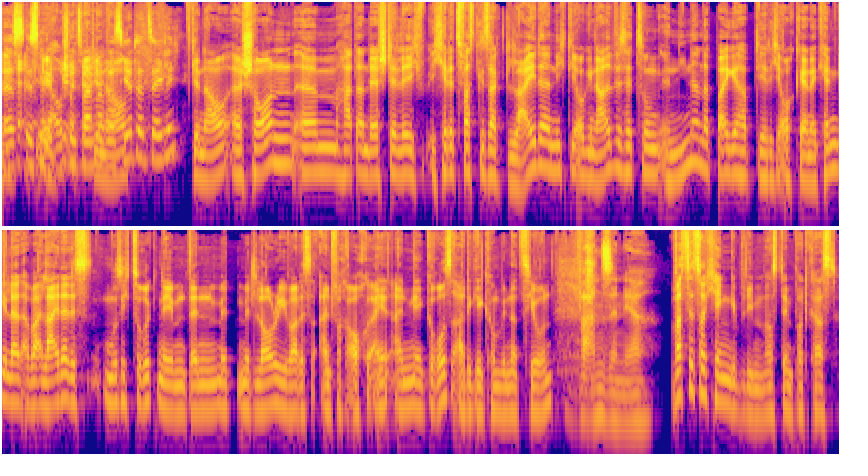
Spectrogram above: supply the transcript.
das ist mir auch schon zweimal genau, passiert tatsächlich. Genau. Äh, Sean ähm, hat an der Stelle, ich, ich hätte jetzt fast gesagt, leider nicht die Originalbesetzung äh, Nina dabei gehabt. Die hätte ich auch gerne kennengelernt. Aber leider, das muss ich zurücknehmen, denn mit, mit Laurie war das einfach auch ein, eine großartige Kombination. Wahnsinn, ja. Was ist euch hängen geblieben aus dem Podcast?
